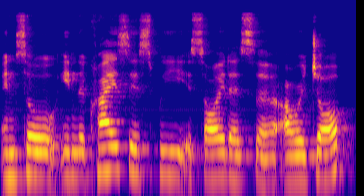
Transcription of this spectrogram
And so, in the crisis, we saw it as uh, our job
